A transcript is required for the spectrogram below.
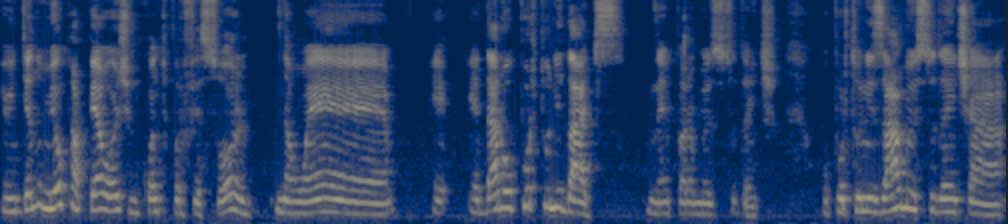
Eu entendo o meu papel hoje enquanto professor não é, é, é dar oportunidades né, para o meu estudante. Oportunizar o meu estudante a,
